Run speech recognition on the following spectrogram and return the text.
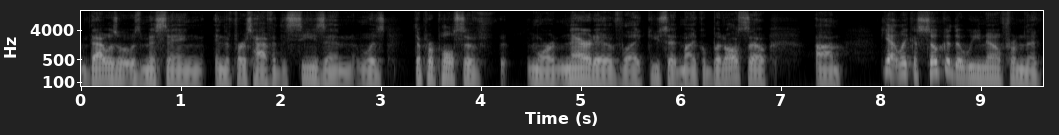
that was what was missing in the first half of the season was the propulsive, more narrative, like you said, Michael, but also, um, yeah, like Ahsoka that we know from the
